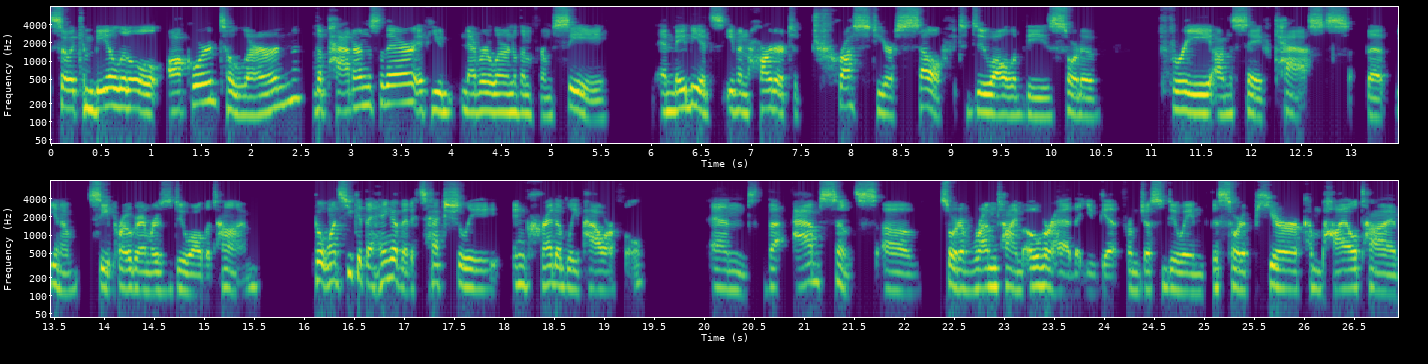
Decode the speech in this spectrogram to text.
So it can be a little awkward to learn the patterns there if you never learned them from C. And maybe it's even harder to trust yourself to do all of these sort of free, unsafe casts that, you know, C programmers do all the time. But once you get the hang of it, it's actually incredibly powerful. And the absence of sort of runtime overhead that you get from just doing this sort of pure compile time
